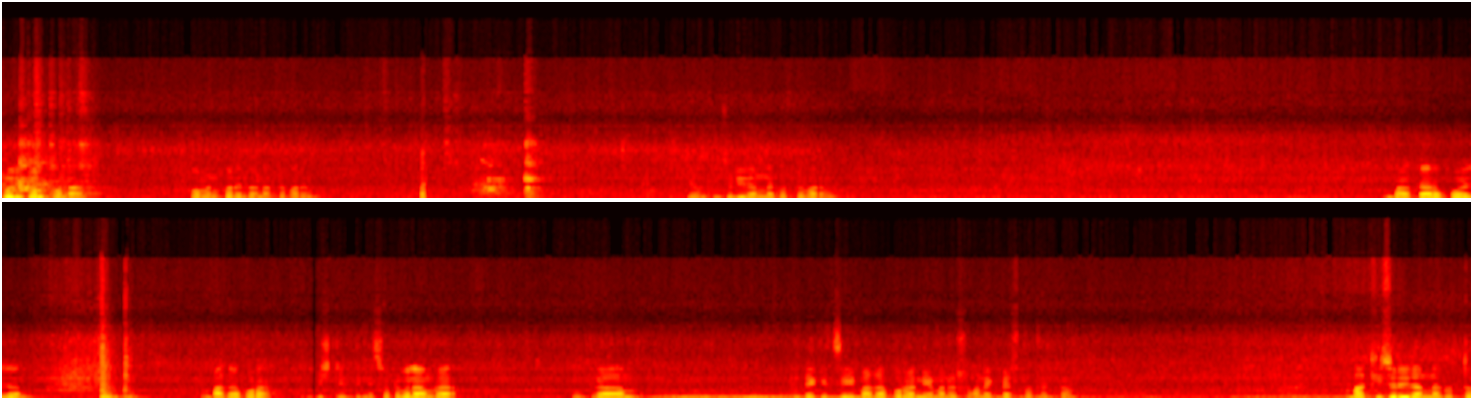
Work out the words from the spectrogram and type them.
পরিকল্পনা কমেন্ট করে জানাতে পারেন। কেউ খিচুড়ি রান্না করতে পারেন। বা কারও প্রয়োজন বাজা পড়া, বৃষ্টির দিনে ছোটবেলা আমরা গ্রাম দেখেছি, বাজা পড়া নিয়ে মানুষ অনেক ব্যস্ত থাকতো বা খিচুড়ি রান্না করতো।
